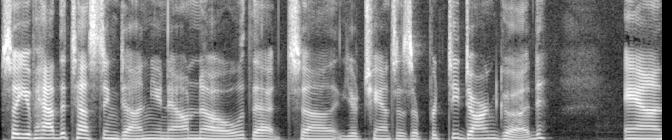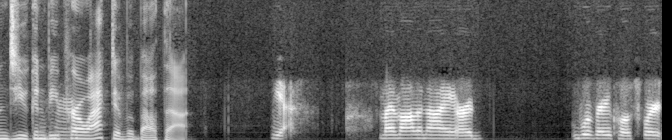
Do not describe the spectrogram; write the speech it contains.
So you've had the testing done. You now know that uh, your chances are pretty darn good, and you can be Mhm. proactive about that. Yes. My mom and I are we're very close. We're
